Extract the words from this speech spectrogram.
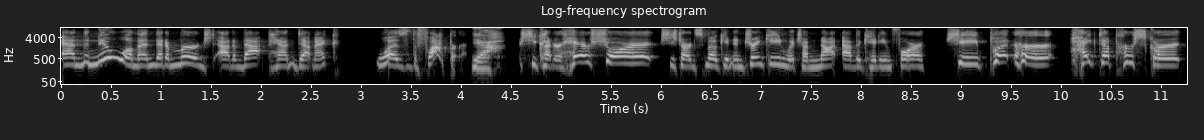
And the new woman that emerged out of that pandemic was the flapper. Yeah. She cut her hair short. She started smoking and drinking, which I'm not advocating for. She put her, hiked up her skirt,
